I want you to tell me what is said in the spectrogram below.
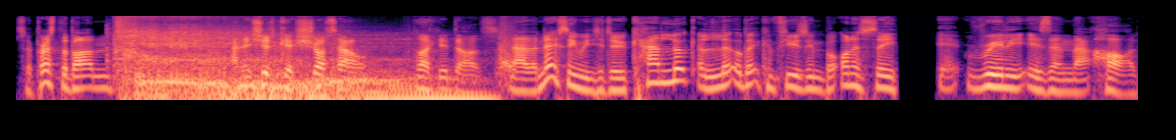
So press the button, and it should get shot out like it does. Now the next thing we need to do can look a little bit confusing, but honestly, it really isn't that hard.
